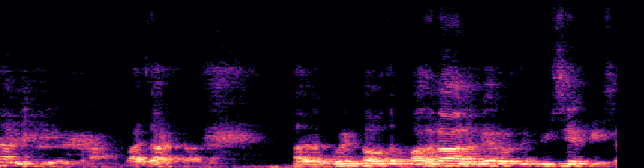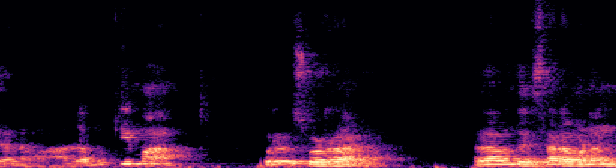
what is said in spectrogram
தான் இன்னைக்கு இருக்கிறான் பாஜகவில். அதில் குறிப்பாக வந்து பதினாலு பேர் வந்து பிஜேபி சேர்ந்தவன் அதில் முக்கியமாக ஒரு சொல்கிறாங்க அதாவது சரவணன்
